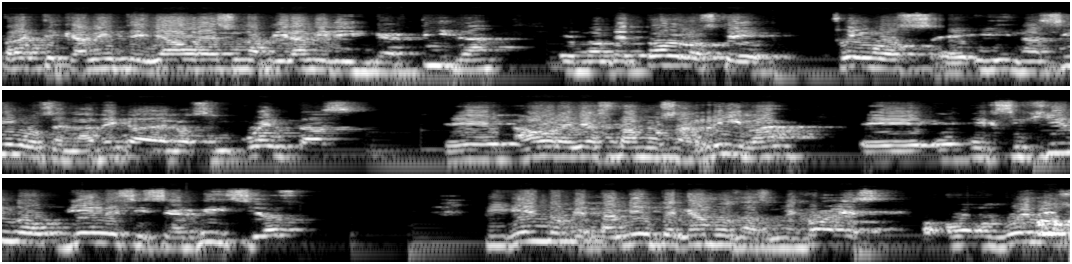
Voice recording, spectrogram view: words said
prácticamente ya ahora es una pirámide invertida, en donde todos los que fuimos y nacimos en la década de los 50, eh, ahora ya estamos arriba, eh, exigiendo bienes y servicios, pidiendo que también tengamos las mejores o, buenos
